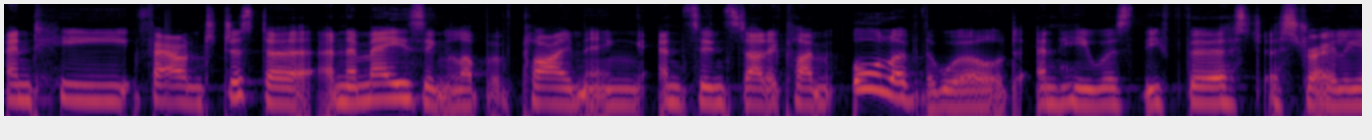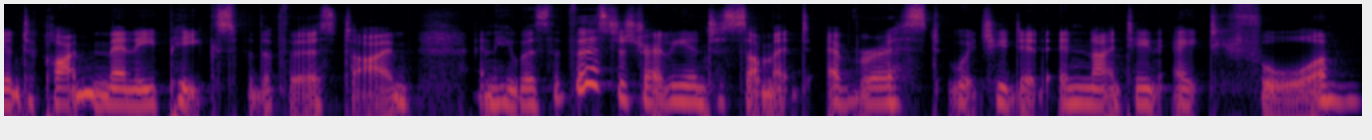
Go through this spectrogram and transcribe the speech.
And he found just a, an amazing love of climbing and soon started climbing all over the world. And he was the first Australian to climb many peaks for the first time. And he was the first Australian to summit Everest, which he did in 1984.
